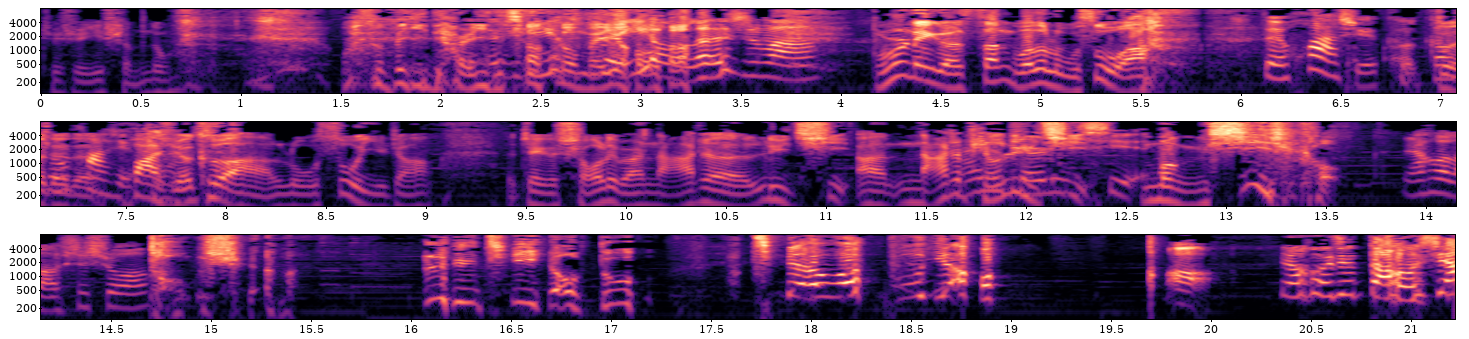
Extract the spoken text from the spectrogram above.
这是一什么东西？我怎么一点印象都没有了？了是吗？不是那个三国的鲁肃啊，对，化学课，高对对对，中化学化学课啊，鲁肃一张，这个手里边拿着氯气啊，拿着瓶氯气，猛吸一口。然后老师说，同学们，氯气有毒，千万不要啊！然后就倒下。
